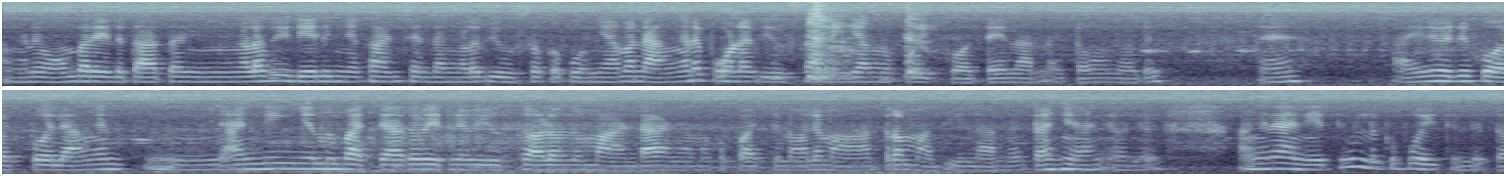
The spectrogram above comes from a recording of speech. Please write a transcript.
അങ്ങനെ ഓൻ പറയുന്നുണ്ട് താത്ത നിങ്ങളെ വീഡിയോയിൽ ഇങ്ങനെ കാണിച്ചിട്ട് നിങ്ങളെ വ്യൂസൊക്കെ പോകും ഞാൻ പറഞ്ഞു അങ്ങനെ പോണ വ്യൂസ് ആണെങ്കിൽ അങ്ങ് പോയിക്കോട്ടെ എന്ന് പറഞ്ഞിട്ടോ ഓനോട്. ഏഹ് അതിനൊരു കുഴപ്പമില്ല. അങ്ങനെ അന്യ ഇനിയൊന്നും പറ്റാതെ വരുന്ന വ്യൂസുകളൊന്നും വേണ്ട നമുക്ക് പറ്റണ പോലെ മാത്രം മതി എന്ന് പറഞ്ഞിട്ടാണ് ഞാൻ അങ്ങനെ അനിയത്തി ഉള്ളിലേക്ക് പോയിട്ടുണ്ട് കേട്ടോ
